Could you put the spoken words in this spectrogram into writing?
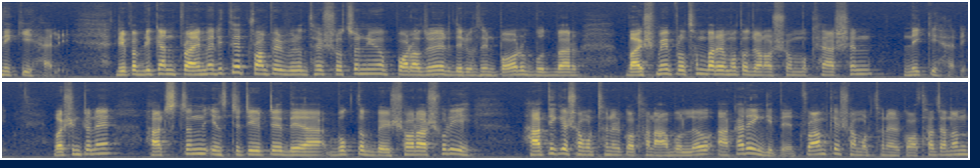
নিকি হ্যালি। রিপাবলিকান প্রাইমারিতে ট্রাম্পের বিরুদ্ধে শোচনীয় পরাজয়ের দীর্ঘদিন পর বুধবার বাইশ মে প্রথমবারের মতো জনসম্মুখে আসেন নিকি হ্যালি। ওয়াশিংটনে হার্টস্টন ইনস্টিটিউটে দেয়া বক্তব্যে সরাসরি হাতিকে সমর্থনের কথা না বললেও আকারে ইঙ্গিতে ট্রাম্পকে সমর্থনের কথা জানান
